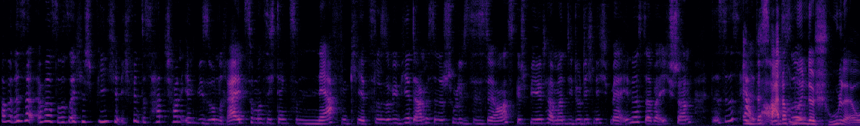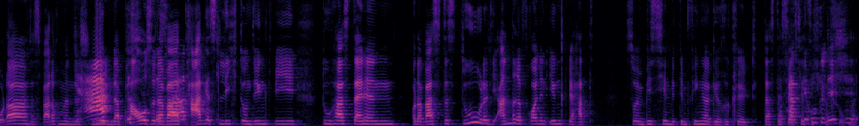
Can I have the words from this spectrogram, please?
Aber das hat immer so solche Spielchen. Ich finde, das hat schon irgendwie so einen Reiz, wo man sich denkt, so ein Nervenkitzel, so wie wir damals in der Schule diese Seance gespielt haben, an die du dich nicht mehr erinnerst, aber ich schon. Das ist halt. Das war doch so nur in der Schule, oder? Das war doch immer in der ja, Schule, in der Pause. Das, das da war, war Tageslicht und irgendwie, du hast deinen, oder was, dass du oder die andere Freundin, irgendwer hat so ein bisschen mit dem Finger gerückelt, dass der Fernseher sich verschoben hat.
